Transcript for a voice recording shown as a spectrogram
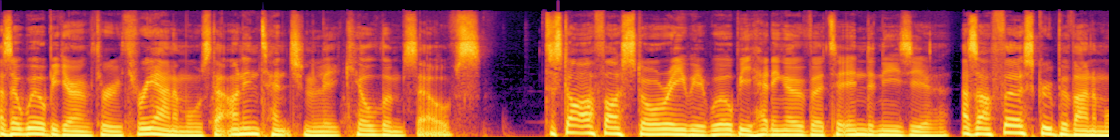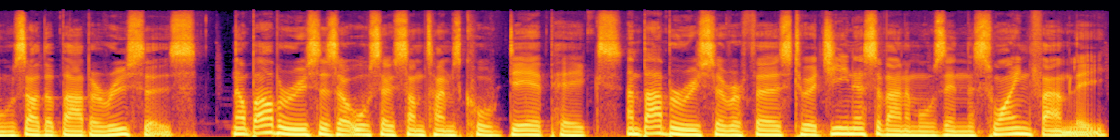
as I will be going through three animals that unintentionally kill themselves. To start off our story, we will be heading over to Indonesia, as our first group of animals are the Babirusas. Now Babirusas are also sometimes called deer pigs, and Babirusa refers to a genus of animals in the swine family.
